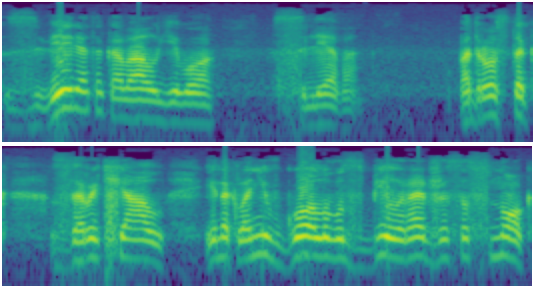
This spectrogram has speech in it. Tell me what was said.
Зверь атаковал его слева. Подросток зарычал и, наклонив голову, сбил Реджеса с ног.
